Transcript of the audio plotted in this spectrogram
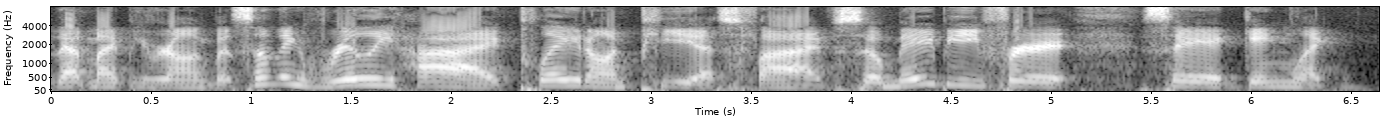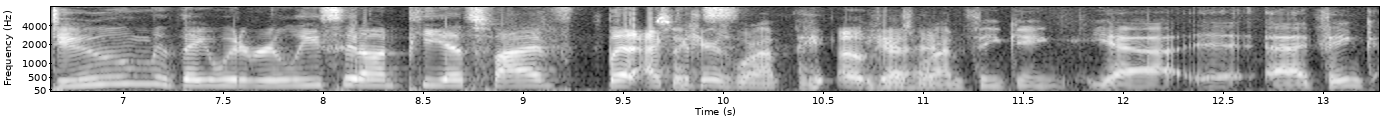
that might be wrong, but something really high played on PS5. So maybe for, say, a game like Doom, they would release it on PS5, but I so here's s- what I'm Oh, here's what. I'm thinking. Yeah, eh, I think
